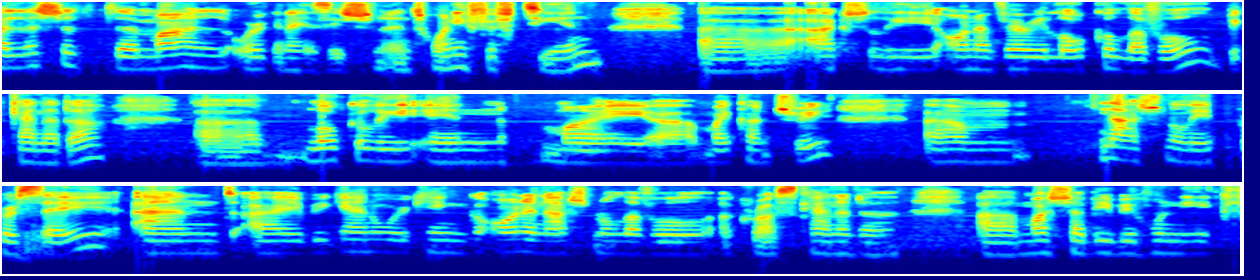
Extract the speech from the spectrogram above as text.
بلشت مع الأورجنايزيشن in 2015 uh, actually on a very local level بكندا uh, locally in my uh, my country um, nationally per se, and I began working on a national level across Canada, uh, Masha Bibi Hunik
